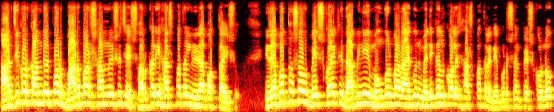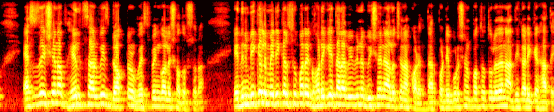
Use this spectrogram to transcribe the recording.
আরজিকর কাণ্ডের পর বারবার সামনে এসেছে সরকারি হাসপাতালের নিরাপত্তা ইস্যু। নিরাপত্তা সহ বেশ কয়েকটি দাবি নিয়ে মঙ্গলবার রায়গঞ্জ মেডিকেল কলেজ হাসপাতালে ডেপুটেশন পেশ করল association of health service doctor west বেঙ্গলের সদস্যরা। এদিন বিকেলে মেডিকেল সুপারের ঘরে গিয়ে তারা বিভিন্ন বিষয় নিয়ে আলোচনা করেন। তারপর ডেপুটেশন পত্র তুলে দেন আধিকারিকের হাতে।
